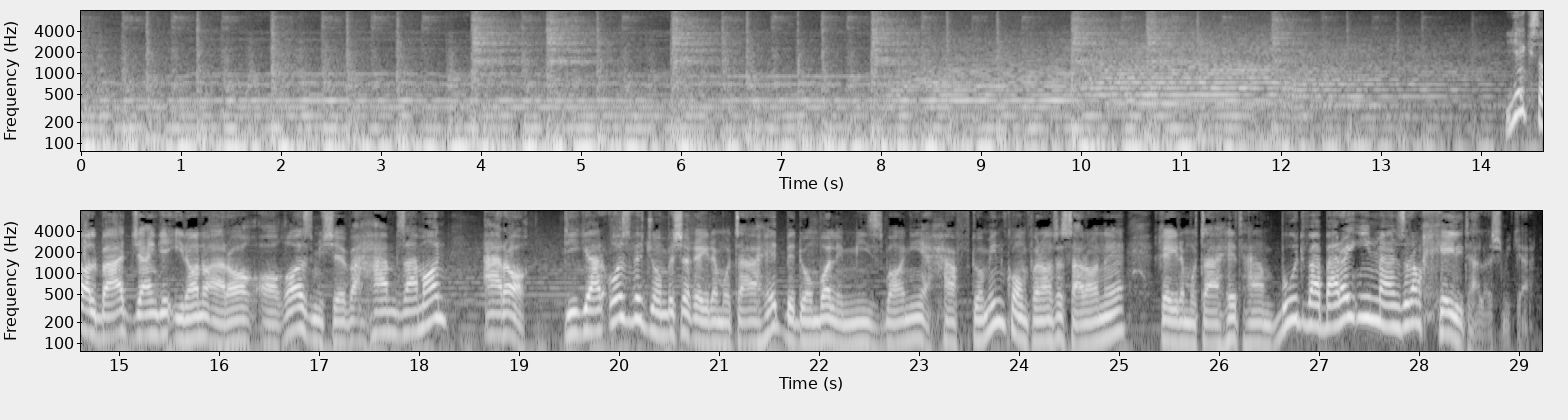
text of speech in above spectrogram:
یک سال بعد جنگ ایران و عراق آغاز میشه و همزمان عراق دیگر عضو جنبش غیر متحد به دنبال میزبانی هفتمین کنفرانس سران غیر متحد هم بود و برای این منظورم خیلی تلاش می‌کرد.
